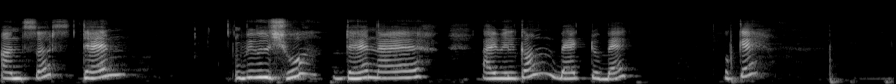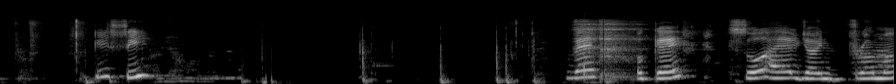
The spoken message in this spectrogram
answers then we will show then i i will come back to back okay okay see well okay so i have joined from a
